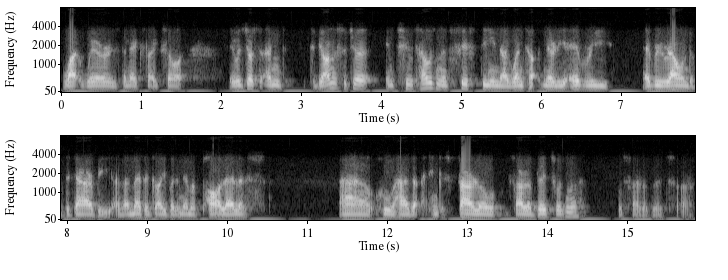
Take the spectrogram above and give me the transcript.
what where is the next like. So it was just and to be honest with you, in 2015 I went to nearly every every round of the derby, and I met a guy by the name of Paul Ellis, uh, who had I think it's Farlow Farlow Blitz, wasn't it? Was Farlow Blitz or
